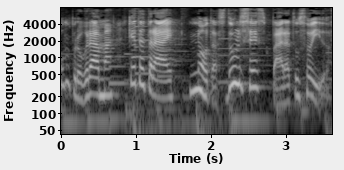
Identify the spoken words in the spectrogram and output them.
un programa que te trae notas dulces para tus oídos.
